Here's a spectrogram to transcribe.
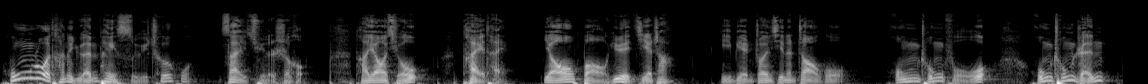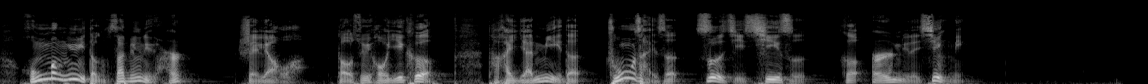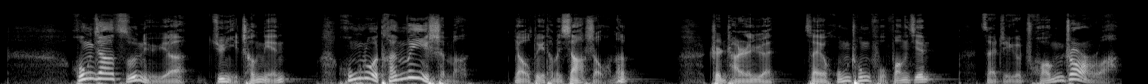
洪若潭的原配死于车祸，再娶的时候，他要求太太姚宝月结扎，以便专心的照顾洪崇甫、洪崇仁、洪梦玉等三名女儿。谁料啊，到最后一刻，他还严密的主宰着自己妻子和儿女的性命。洪家子女呀，均已成年，洪若潭为什么要对他们下手呢？侦查人员在洪崇甫房间，在这个床罩啊，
